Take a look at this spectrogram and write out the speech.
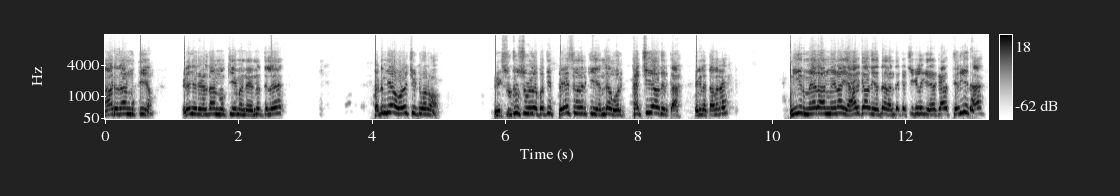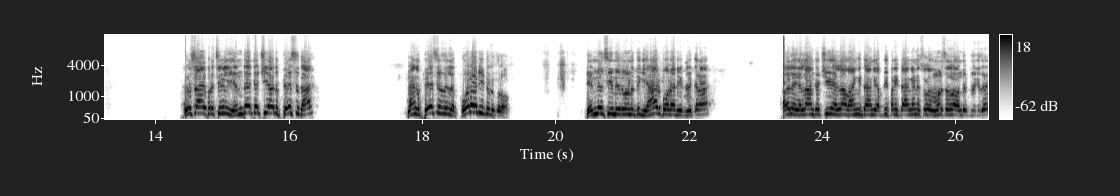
நாடுதான் முக்கியம். இளைஞர்கள் தான் முக்கியம் என்ற எண்ணத்துல கடுமையா உழைச்சிட்டு வரோம். இன்னைக்கு சுற்றுச்சூழலை பத்தி பேசுவதற்கு எந்த ஒரு கட்சியாவது இருக்கா? எங்களை தவிர? நீர் மேலாண்மைனா யாருக்காவது எந்த எந்த கட்சிகளுக்கு யாருக்காவது தெரியுதா? விவசாய பிரச்சனைகள் எந்த கட்சியாவது பேசுதா? நாங்க பேசுறது இல்ல போராடிட்டு இருக்கிறோம். என்எல்சி நிறுவனத்துக்கு யார் போராடிட்டு இருக்கிறா? அதுல எல்லா கட்சியும் எல்லாம் வாங்கிட்டாங்க அப்படி பண்ணிட்டாங்கன்னு சொல்ல விமர்சனம் வந்துட்டு இருக்குது.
